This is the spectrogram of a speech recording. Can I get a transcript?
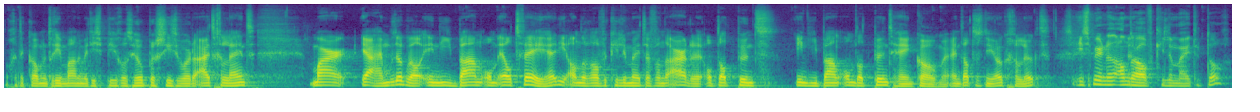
nog in de komende drie maanden met die spiegels heel precies worden uitgelijnd. Maar ja, hij moet ook wel in die baan om L2, hè, die anderhalve kilometer van de aarde, op dat punt, in die baan om dat punt heen komen. En dat is nu ook gelukt. Is iets meer dan anderhalf kilometer, toch?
